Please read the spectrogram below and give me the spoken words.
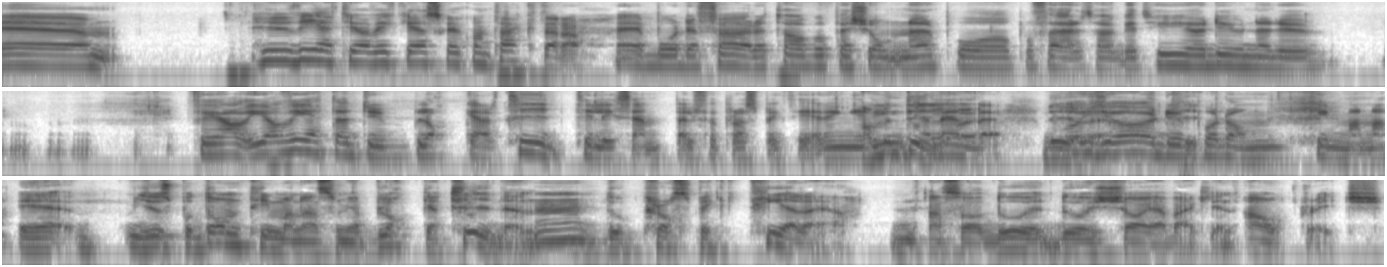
Ja. Hur vet jag vilka jag ska kontakta då? Eh, både företag och personer på, på företaget. Hur gör du när du för jag, jag, vet att du blockar tid till exempel för prospektering i ja, din kalender. Gör Vad gör, gör du på de timmarna? Eh, just på de timmarna som jag blockar tiden, mm. då prospekterar jag. Alltså, då, då kör jag verkligen outreach.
